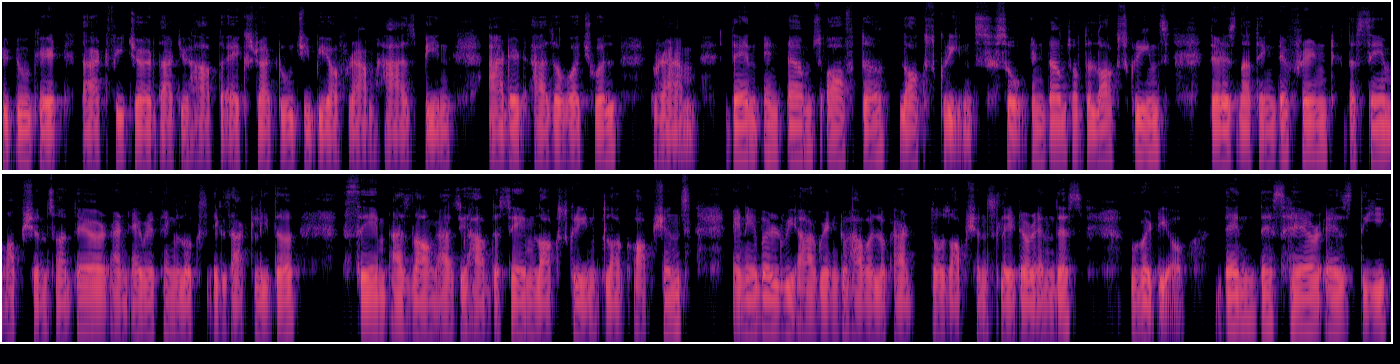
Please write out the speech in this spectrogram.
you do get that feature that you have the extra 2 GB of RAM has been added as a virtual RAM. Then in terms of the lock screens. So in terms of the lock screens there is nothing different. The same options are there and everything looks exactly the same as long as you have the same lock screen clock options. Enabled we are going to have a look at those options later in this video then this here is the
